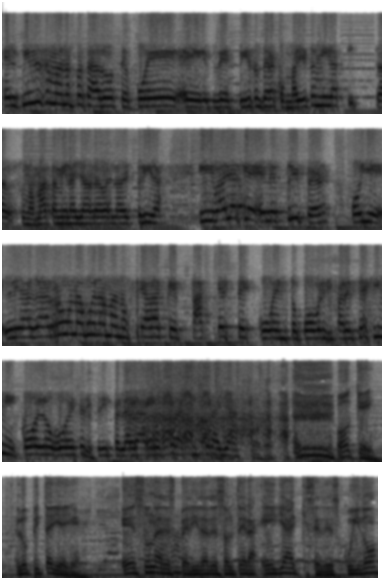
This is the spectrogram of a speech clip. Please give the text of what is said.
El fin de semana pasado se fue eh, de despedida soltera con varias amigas y claro, su mamá también allá andaba en la despedida. Y vaya que el stripper, oye, le agarró una buena manoseada que pa' qué te cuento, pobre, y parecía ginecólogo ese stripper, le agarró por aquí por allá. ok, Lupita Yeye. Es una despedida de soltera. Ella que se descuidó.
